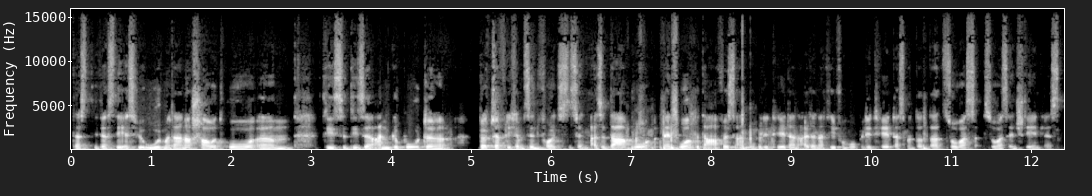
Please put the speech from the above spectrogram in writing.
dass, die, dass die SWU immer danach schaut, wo ähm, diese, diese Angebote wirtschaftlich am sinnvollsten sind. Also da, wo ein hoher Bedarf ist an Mobilität, an alternativer Mobilität, dass man dann da sowas, sowas entstehen lässt.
